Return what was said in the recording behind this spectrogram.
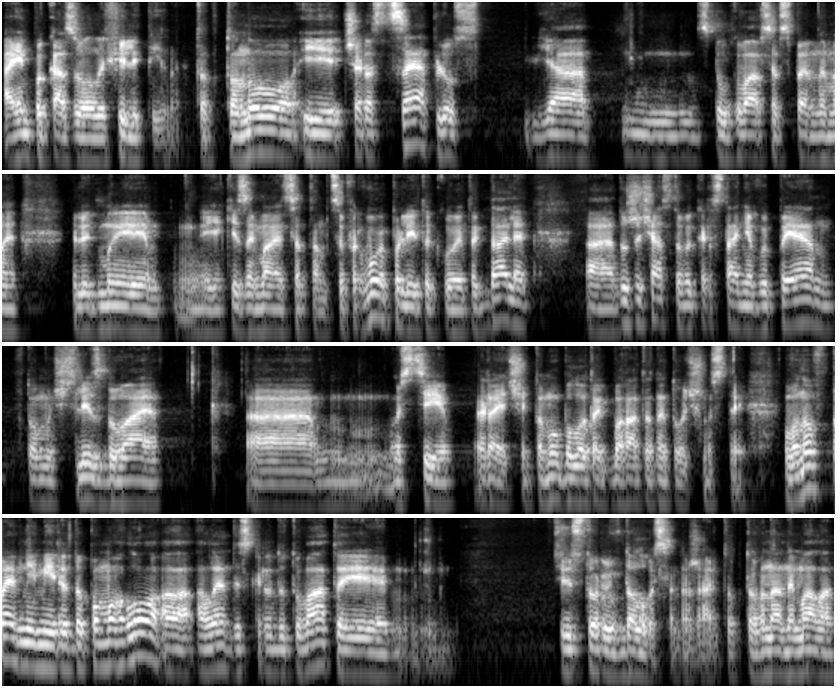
а їм показували Філіппіни. Тобто, ну і через це, плюс я спілкувався з певними людьми, які займаються там цифровою політикою і так далі. Е, Дуже часто використання VPN, в тому числі збиває е, ось ці речі, тому було так багато неточностей. Воно в певній мірі допомогло, але дискредитувати цю історію вдалося, на жаль. Тобто вона не мала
